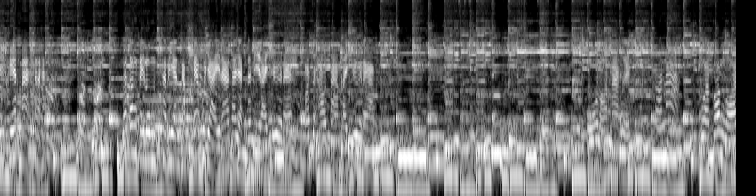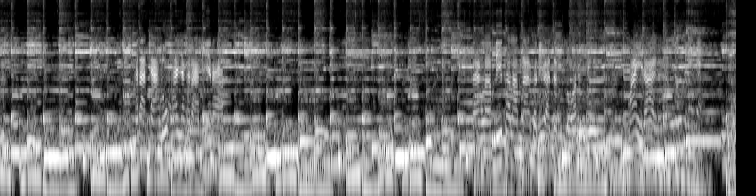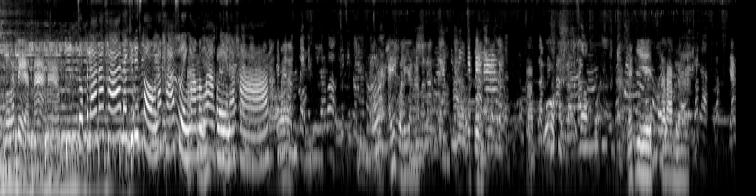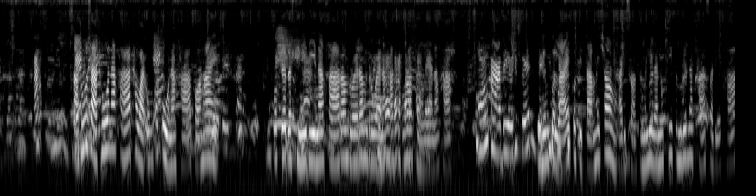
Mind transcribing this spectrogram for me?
รีเควสมานะฮะก็ต้องไปลงทะเบียนกับแม่ผู้ใหญ่นะ ถ้าอยากจะมีรายชื่อนะก็จะเอาตามรายชื่อนะครับโอ้ร้อนมากเลยร้อนมากกลัวกล้องร้อน ขนาดกลางร่มให้ยังขนาดนี้นะครับนางรำนี้ถ้ารำนานกว่านี้อาจจะร้อน องนะคะ สวยงามมากๆเลยนะคะอันนี้กดหรือยังครับจะเป็นดาวครับแม่พี่ตะลำนะสาธุสาธุนะคะ ถวายองค์พระปู่นะคะ ขอให้พบเจอแต่สิ่งดีๆนะคะร่ำรวยร่ำรวยนะคะสุขภาพแข็งแรงนะคะของหาเดียวที่เป็นอย่าลืมกดไลค์กดติดตามให้ช่องอดิสรแฟมิลี่และนุกกี้แฟมิลี่นะคะ สวัสดีค่ะ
